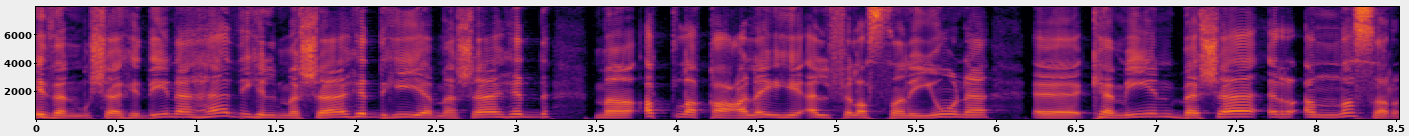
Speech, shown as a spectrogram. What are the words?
إذا مشاهدينا هذه المشاهد هي مشاهد ما أطلق عليه الفلسطينيون كمين بشائر النصر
